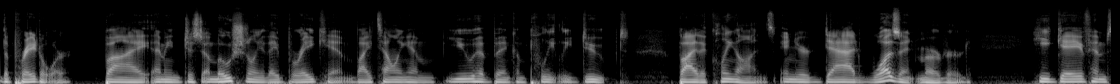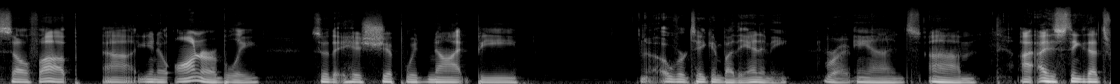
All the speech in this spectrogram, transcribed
the Praetor by, I mean, just emotionally, they break him by telling him, You have been completely duped by the Klingons, and your dad wasn't murdered. He gave himself up, uh, you know, honorably so that his ship would not be overtaken by the enemy Right. and um, I, I just think that's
